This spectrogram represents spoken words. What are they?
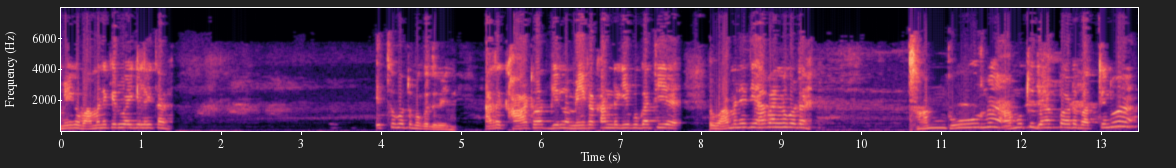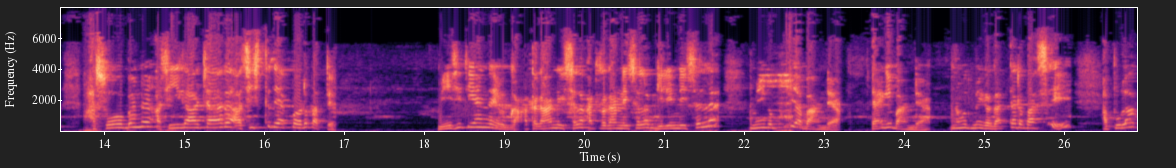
මේක වමන කෙරුවයි කියලා හිතන්න. එතකොට මොකද වෙන්නේ? අර කාටවත් ගිහලා මේක කන්න කියපු ගතිය වමනේ දිහා බලනකොට සම්පූර්ණ අමුතු දෙයක් බවට පත් වෙනවා අශෝබන අශීලාචාර අශිෂ්ට දෙයක් බවට පත් වෙනවා. මේ සිටියන්නේ අත ගන්න ඉස්සලා කටට ගන්න ඉස්සලා ගිලින්න ඉස්සලා මේක පුතිය භාණ්ඩයක්. තෑගි භාණ්ඩයක්. නමුත් මේක ගත්තට පස්සේ අපුලක්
